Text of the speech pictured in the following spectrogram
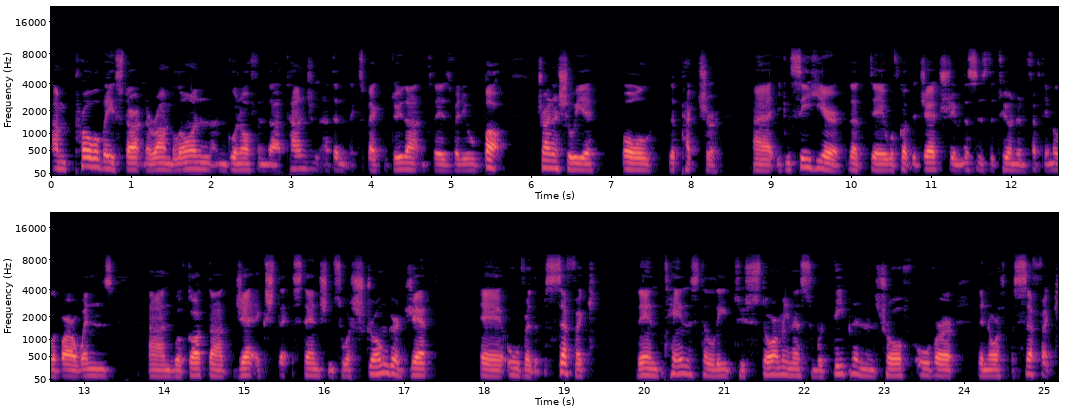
I'm probably starting to ramble on and going off in that tangent. I didn't expect to do that in today's video, but trying to show you all the picture. Uh, you can see here that uh, we've got the jet stream. This is the 250 millibar winds, and we've got that jet ex extension. So a stronger jet uh, over the Pacific then tends to lead to storminess with deepening the trough over the North Pacific.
